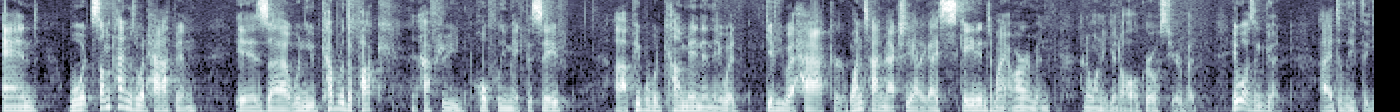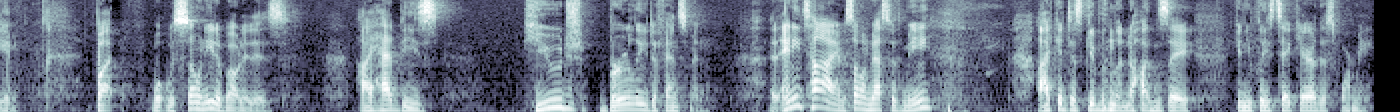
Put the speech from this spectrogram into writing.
And what sometimes would happen is uh, when you'd cover the puck after you'd hopefully make the save, uh, people would come in and they would give you a hack. Or one time, actually, had a guy skate into my arm, and I don't want to get all gross here, but it wasn't good. I had to leave the game. But what was so neat about it is I had these huge, burly defensemen at any time someone messed with me, I could just give them the nod and say, Can you please take care of this for me?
